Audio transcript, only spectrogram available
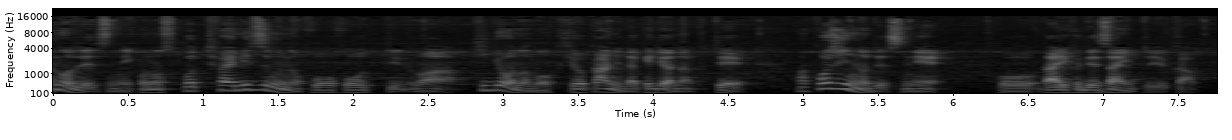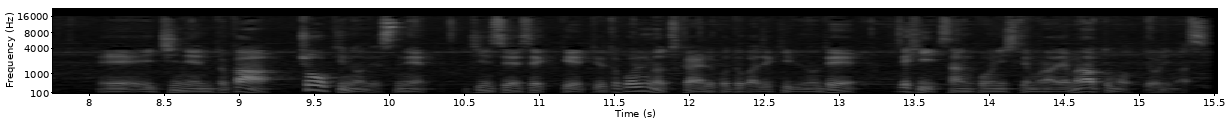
なのでですねこの Spotify リズムの方法っていうのは企業の目標管理だけではなくて、まあ、個人のですねこうライフデザインというか、えー、1年とか長期のですね人生設計っていうところにも使えることができるのでぜひ参考にしてもらえればなと思っております。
